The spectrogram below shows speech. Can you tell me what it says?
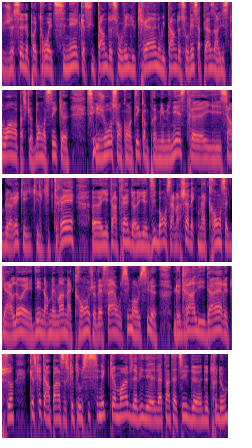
j'essaie de pas trop être cynique. Est-ce qu'il tente de sauver l'Ukraine ou il tente de sauver sa place dans l'histoire? Parce que bon, on sait que ses jours sont comptés comme premier ministre. Euh, il semblerait qu'il quitterait. Euh, il est en train de, il a dit bon, ça a marché avec Macron cette guerre-là, a aidé énormément Macron. Je vais faire aussi moi aussi le, le grand leader et tout ça. Qu'est-ce que tu en penses? Est-ce que tu es aussi cynique que moi vis-à-vis de la tentative de Trudeau?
